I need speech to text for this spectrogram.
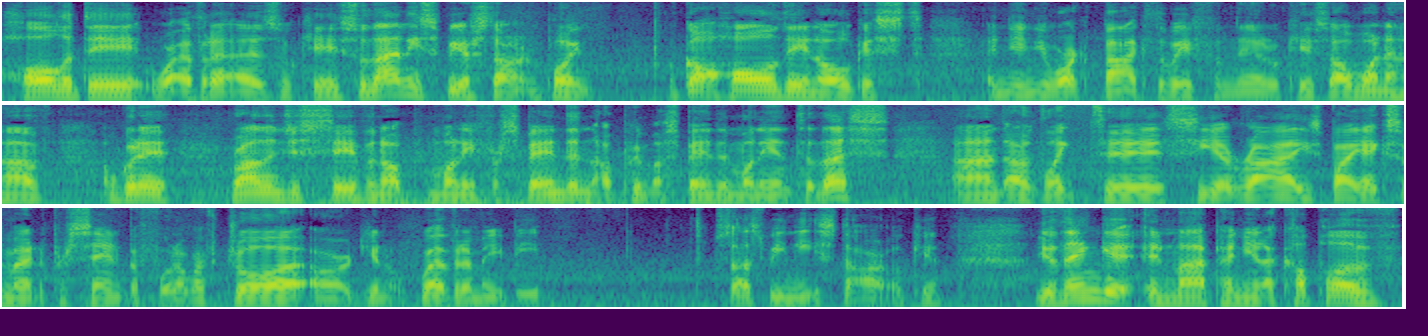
holiday, whatever it is. Okay, so that needs to be your starting point. I've got a holiday in August, and then you work back the way from there. Okay, so I want to have, I'm going to, rather than just saving up money for spending, I'll put my spending money into this, and I would like to see it rise by X amount of percent before I withdraw it, or, you know, whatever it might be. So that's where you need to start, okay? You then get, in my opinion, a couple of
